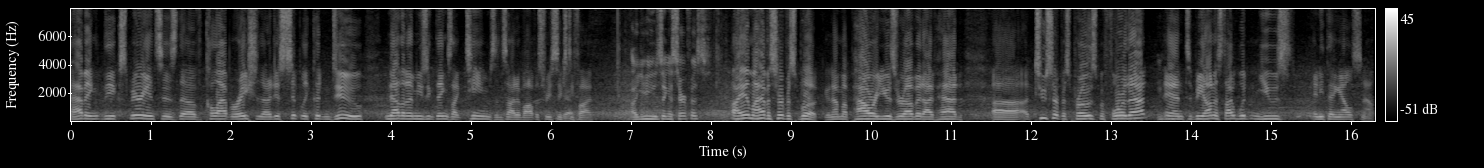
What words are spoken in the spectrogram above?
having the experiences of collaboration that I just simply couldn't do now that I'm using things like Teams inside of Office 365. Are you using a Surface? I am. I have a Surface Book, and I'm a power user of it. I've had uh, two Surface Pros before that, and to be honest, I wouldn't use anything else now.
